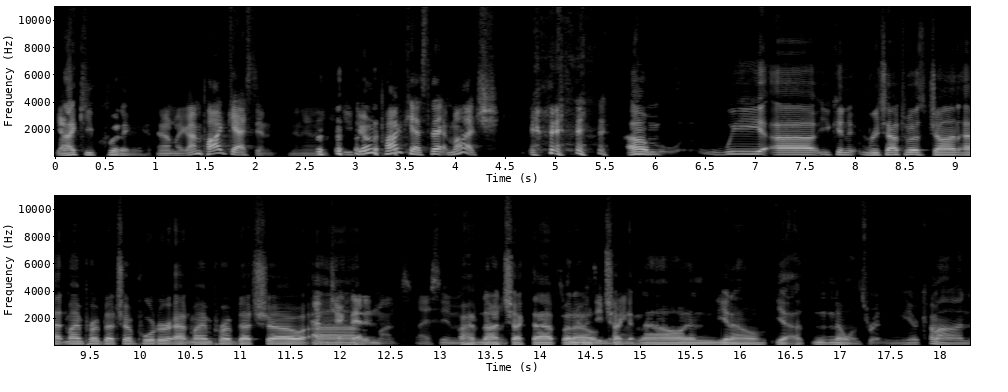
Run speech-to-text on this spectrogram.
Yeah. and I keep quitting. And I'm like, I'm podcasting. And they're you don't podcast that much. Um, we uh, you can reach out to us, John at mindprobe.show, Porter at mindprobe.show. I haven't checked Uh, that in months. I assume I have not checked that, but I'll check it now. And you know, yeah, no one's written here. Come on,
